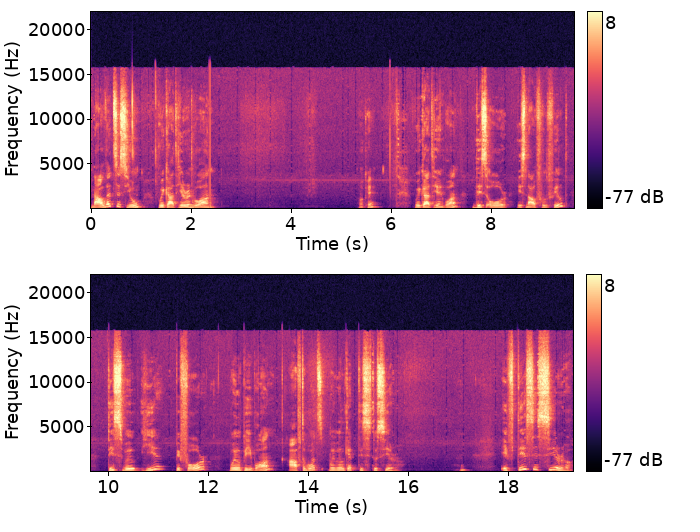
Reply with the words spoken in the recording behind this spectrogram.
Now let's assume we got here in 1. Okay, we got here in 1. This OR is now fulfilled. This will here before will be 1. Afterwards we will get this to 0. Okay. If this is 0,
